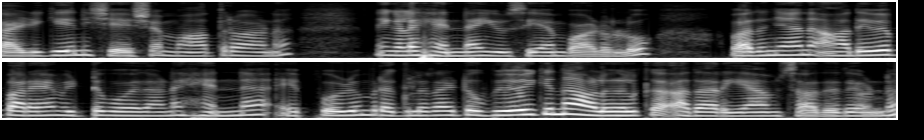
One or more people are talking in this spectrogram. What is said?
കഴുകിയതിന് ശേഷം മാത്രമാണ് നിങ്ങൾ ഹെന്ന യൂസ് ചെയ്യാൻ പാടുള്ളൂ. അപ്പോൾ അത് ഞാൻ ആദ്യമേ പറയാൻ വിട്ടുപോയതാണ്. ഹെന്ന എപ്പോഴും റെഗുലറായിട്ട് ഉപയോഗിക്കുന്ന ആളുകൾക്ക് അതറിയാൻ സാധ്യതയുണ്ട്.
